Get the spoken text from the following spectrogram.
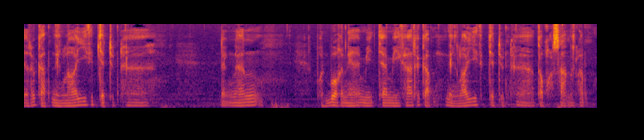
จะเท่ากับ 127.5 ดังนั้นผลบวกอันนี้มีจะมีค่าเท่ากับ 127.5ตอบข้อ3นะครับ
